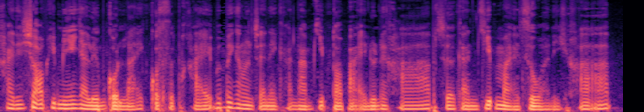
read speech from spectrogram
ใครที่ชอบคลิปนี้อย่าลืมกดไลค์ กด subscribe เพื่อเป็นกำลังใจในการทำคลิปต่อไปด้วยนะครับ เจอกันคลิปใหม่สวัสดีครับ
